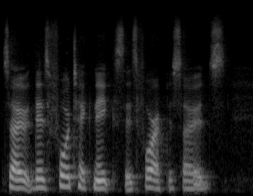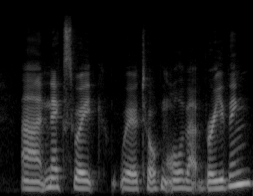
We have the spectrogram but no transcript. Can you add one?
So there's four techniques, there's four episodes. Uh, next week we're talking all about breathing,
